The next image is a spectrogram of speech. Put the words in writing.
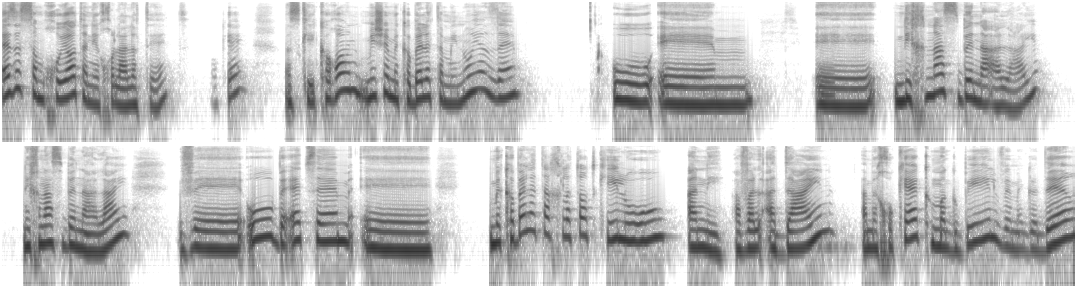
איזה סמכויות אני יכולה לתת, אוקיי? אז כעיקרון, מי שמקבל את המינוי הזה, הוא אה, אה, נכנס בנעליי, נכנס בנעליי, והוא בעצם אה, מקבל את ההחלטות כאילו הוא אני, אבל עדיין המחוקק מגביל ומגדר,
